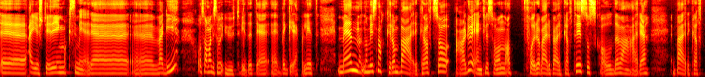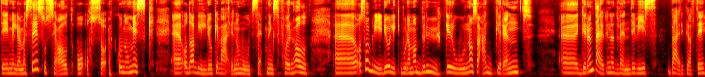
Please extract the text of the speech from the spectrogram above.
eh, eierstyring, maksimere eh, verdi, og så har man liksom utvidet det eh, begrepet litt. Men når vi snakker om bærekraft, så er det jo egentlig sånn at for å være bærekraftig, så skal det være bærekraftig miljømessig, sosialt og også økonomisk. Eh, og da vil det jo ikke være noe motsetningsforhold. Eh, og så blir det jo hvordan man bruker ordene, og så er grønt eh, Grønt er jo ikke nødvendigvis bærekraftig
